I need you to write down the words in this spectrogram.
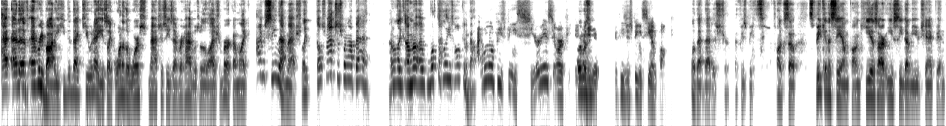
out, out of everybody, he did that Q and A. He's like one of the worst matches he's ever had was with Elijah Burke. I'm like, I've seen that match. Like those matches were not bad. I don't like. I'm not. What the hell are you talking about? I don't know if he's being serious or if, Or I mean, if he's just being CM Punk. Well, that that is true. If he's being CM Punk. So speaking of CM Punk, he is our ECW champion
